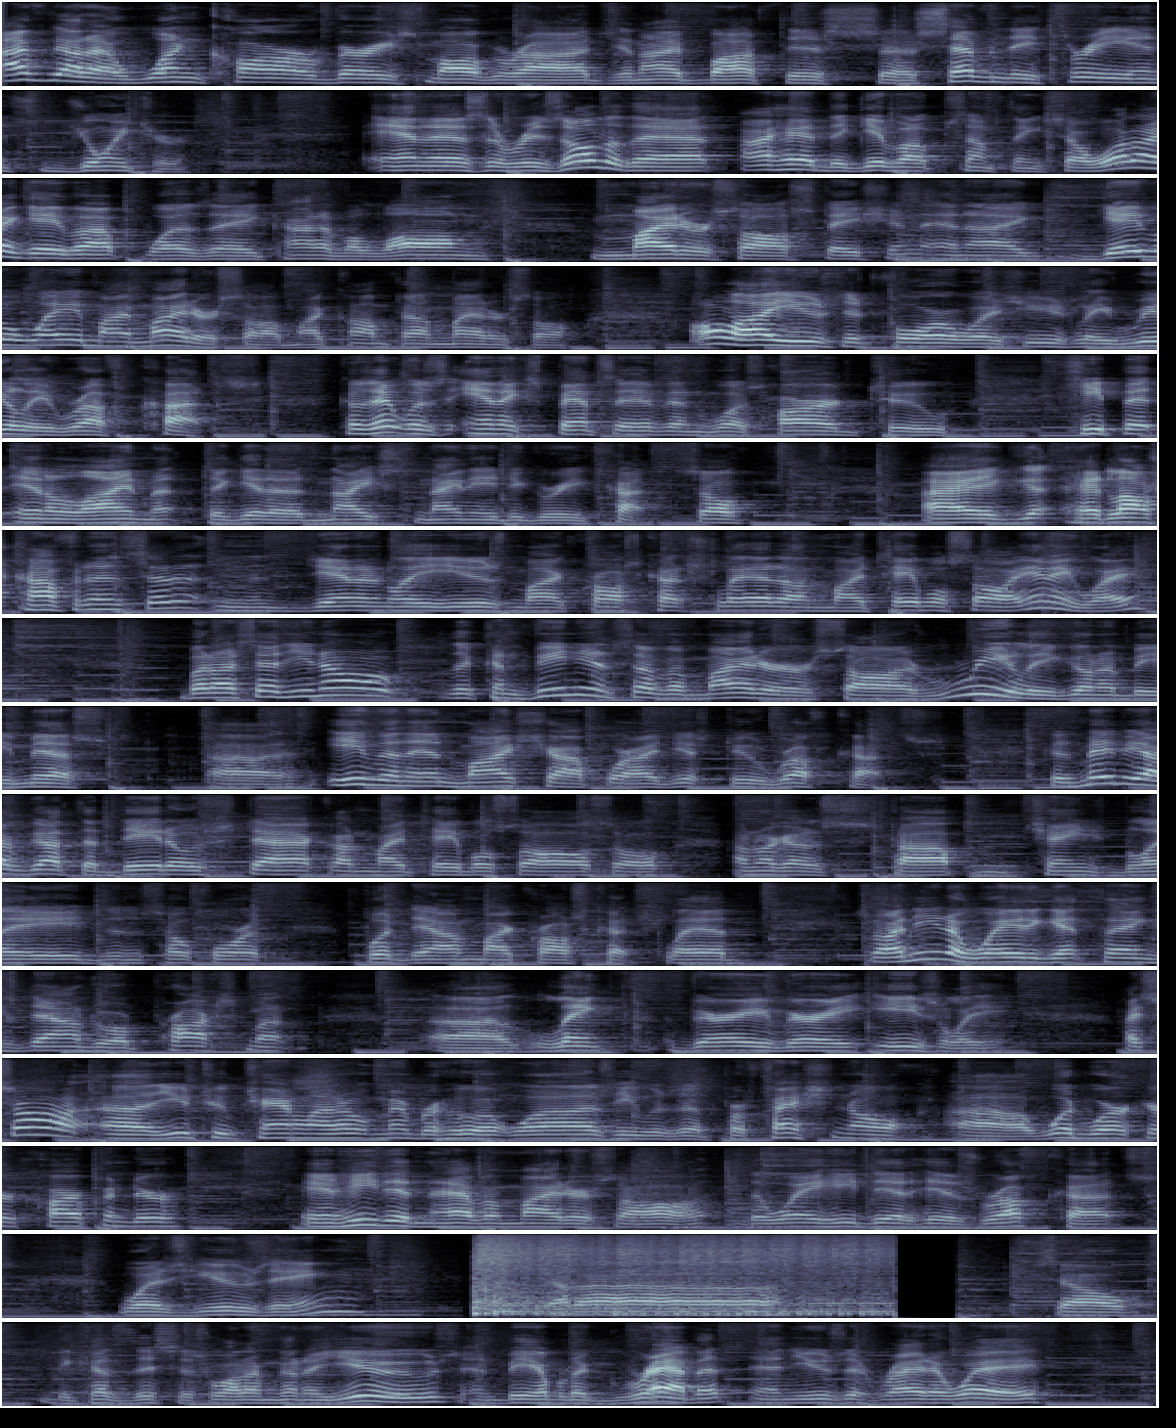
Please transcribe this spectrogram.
I've got a one car, very small garage and I bought this uh, 73 inch jointer. And as a result of that, I had to give up something. So what I gave up was a kind of a long miter saw station and I gave away my miter saw, my compound miter saw. All I used it for was usually really rough cuts because it was inexpensive and was hard to keep it in alignment to get a nice 90 degree cut. So I had lost confidence in it and generally used my crosscut sled on my table saw anyway. But I said, you know, the convenience of a miter saw is really going to be missed, uh, even in my shop where I just do rough cuts. Because maybe I've got the dado stack on my table saw, so I'm not going to stop and change blades and so forth, put down my crosscut sled. So I need a way to get things down to approximate uh, length very, very easily. I saw a YouTube channel, I don't remember who it was. He was a professional uh, woodworker, carpenter, and he didn't have a miter saw. The way he did his rough cuts was using, So, because this is what I'm gonna use and be able to grab it and use it right away,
